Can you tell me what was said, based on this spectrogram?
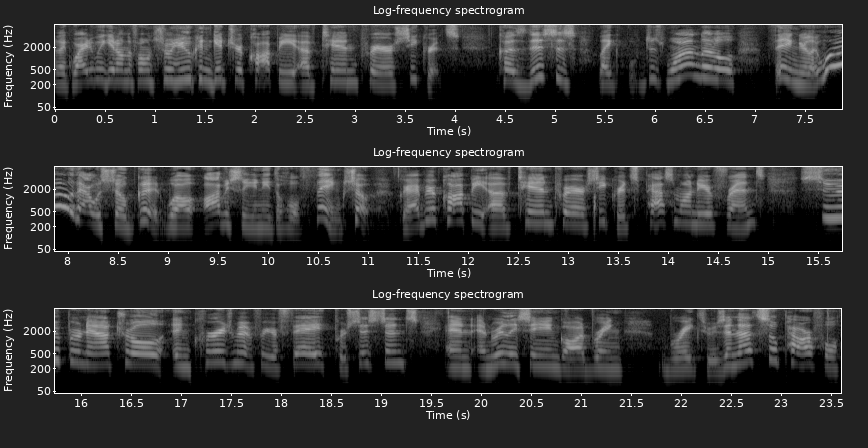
Like, why do we get on the phone? So you can get your copy of 10 Prayer Secrets. Because this is like just one little thing. You're like, whoa, that was so good. Well, obviously, you need the whole thing. So grab your copy of 10 Prayer Secrets, pass them on to your friends. Supernatural encouragement for your faith, persistence, and, and really seeing God bring breakthroughs. And that's so powerful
